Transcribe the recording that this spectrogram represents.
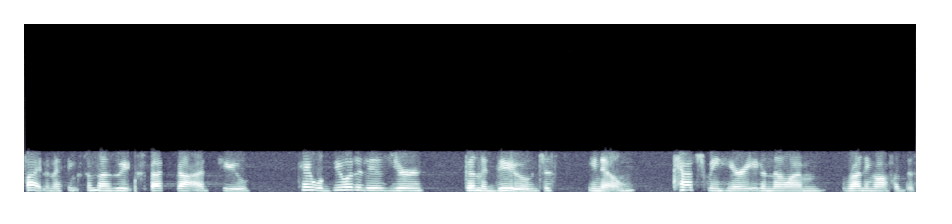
fight and I think sometimes we expect God to okay, well do what it is you're going to do. Just, you know, catch me here even though I'm running off of this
